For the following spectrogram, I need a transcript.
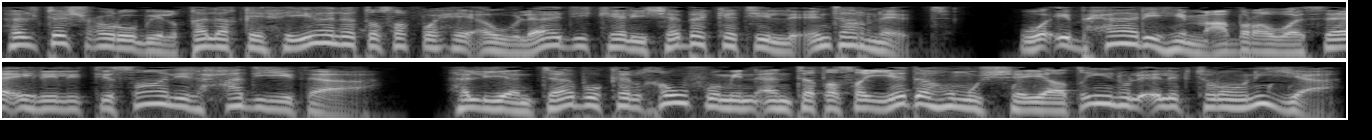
هل تشعر بالقلق حيال تصفح أولادك لشبكة الإنترنت وإبحارهم عبر وسائل الاتصال الحديثة؟ هل ينتابك الخوف من أن تتصيدهم الشياطين الإلكترونية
